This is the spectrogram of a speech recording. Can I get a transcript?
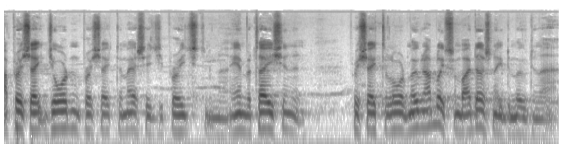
I appreciate Jordan. Appreciate the message you preached and the invitation, and appreciate the Lord moving. I believe somebody does need to move tonight.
